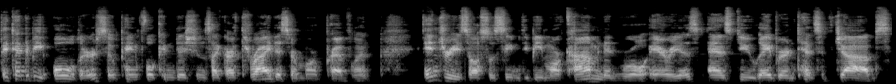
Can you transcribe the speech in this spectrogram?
They tend to be older, so painful conditions like arthritis are more prevalent. Injuries also seem to be more common in rural areas, as do labor intensive jobs.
